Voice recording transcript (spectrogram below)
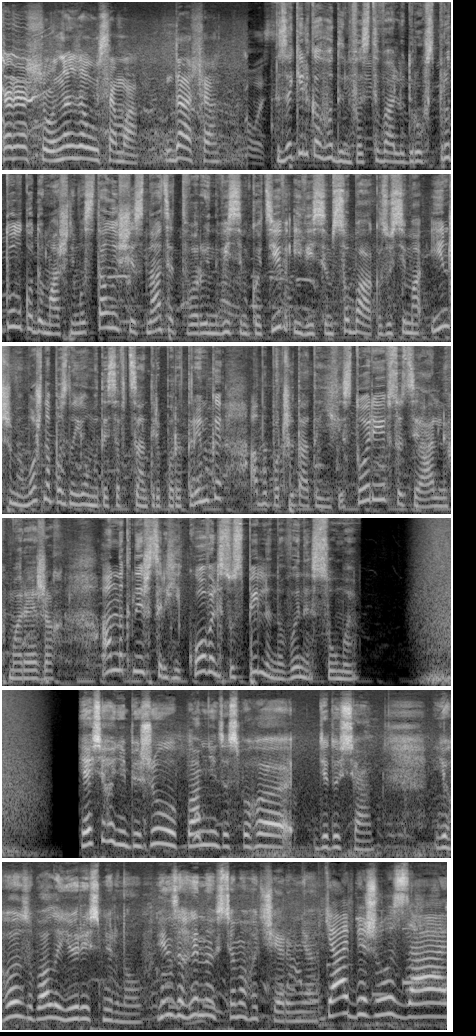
Хорошо, назову сама. Даша. За кілька годин фестивалю Друг з притулку домашніми стало 16 тварин, 8 котів і 8 собак. З усіма іншими можна познайомитися в центрі перетримки або почитати їх історії в соціальних мережах. Анна Книж, Сергій Коваль, Суспільне новини, Суми. Я сьогодні біжу пам'ять за свого дідуся. Його звали Юрій Смірнов. Він загинув 7 червня. Я біжу за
